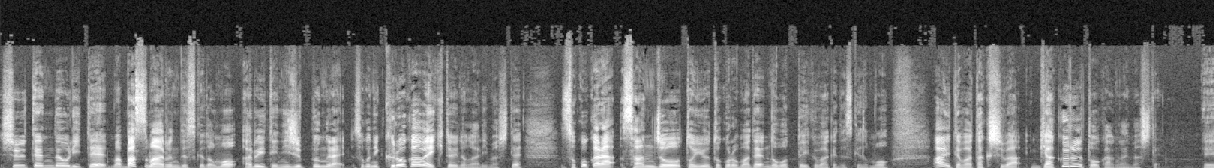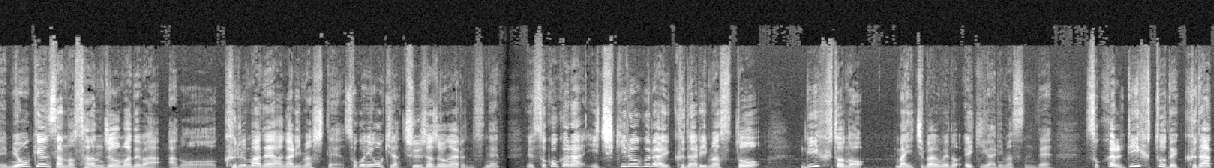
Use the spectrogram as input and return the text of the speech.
終点で降りて、まあ、バスもあるんですけども歩いて20分ぐらいそこに黒川駅というのがありましてそこから三条というところまで登っていくわけですけどもあえて私は逆ルートを考えましてえー、妙見山の山上まではあの車で上がりましてそこに大きな駐車場があるんですね、えそこから1キロぐらい下りますとリフトの、まあ、一番上の駅がありますんでそこからリフトで下っ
